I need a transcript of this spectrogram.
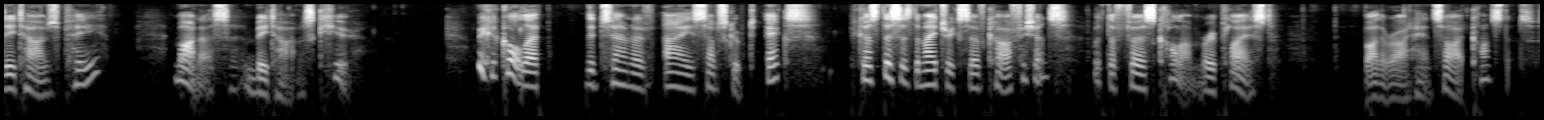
d times p minus b times q. We could call that the determinant of a subscript x because this is the matrix of coefficients with the first column replaced by the right-hand side constants.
